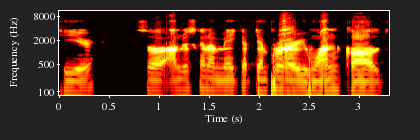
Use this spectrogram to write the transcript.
here so I'm just gonna make a temporary one called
